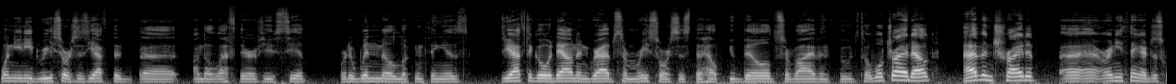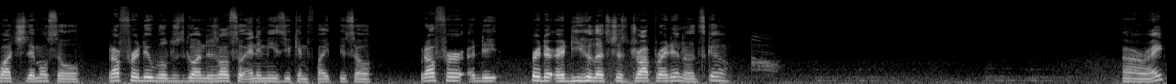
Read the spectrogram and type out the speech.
when you need resources, you have to, on the left there, if you see it, where the windmill looking thing is, you have to go down and grab some resources to help you build, survive, and food. So we'll try it out. I haven't tried it or anything. I just watched demo. So without further ado, we'll just go and there's also enemies you can fight too. So without further uh, ado, further ado let's just drop right in. Let's go. Alright.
